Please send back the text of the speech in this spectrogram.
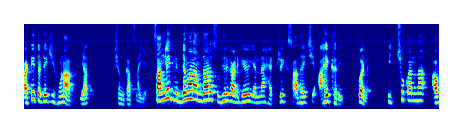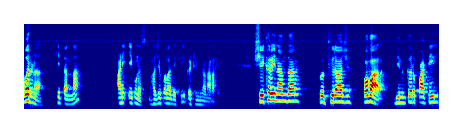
अटीतटीची होणार यात शंकाच नाहीये. सांगलीत विद्यमान आमदार सुधीर गाडगीळ यांना हॅट्रिक साधायची आहे खरी पण इच्छुकांना आवरणं हे त्यांना आणि एकूणच भाजपला देखील कठीण जाणार आहे. शेखर इनामदार पृथ्वीराज पवार दिनकर पाटील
